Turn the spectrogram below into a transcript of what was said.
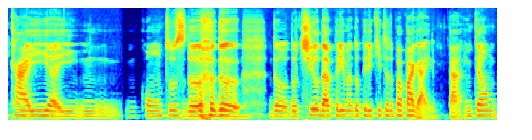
cair aí em, em contos do, do, do, do tio, da prima, do periquito do papagaio, tá? Então,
